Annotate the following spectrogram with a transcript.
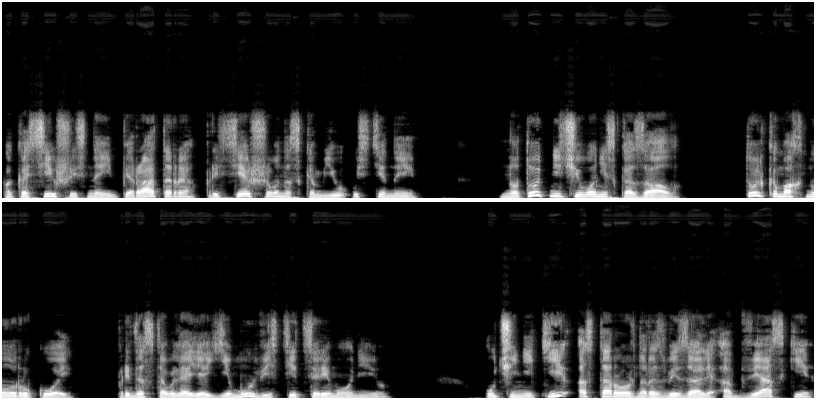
покосившись на императора, присевшего на скамью у стены. Но тот ничего не сказал, только махнул рукой, предоставляя ему вести церемонию. Ученики осторожно развязали обвязки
